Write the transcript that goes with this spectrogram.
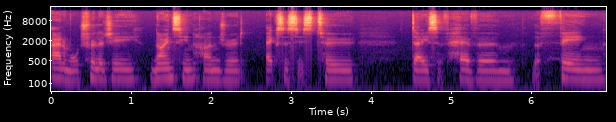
Animal Trilogy, 1900, Exorcist 2, Days of Heaven, The Thing,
